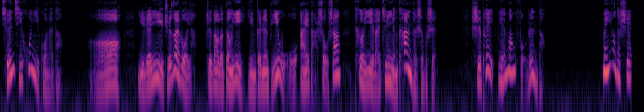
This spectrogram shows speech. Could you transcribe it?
旋即会意过来道。哦，你人一直在洛阳，知道了邓毅因跟人比武挨打受伤，特意来军营看他，是不是？史佩连忙否认道：“没有的事，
